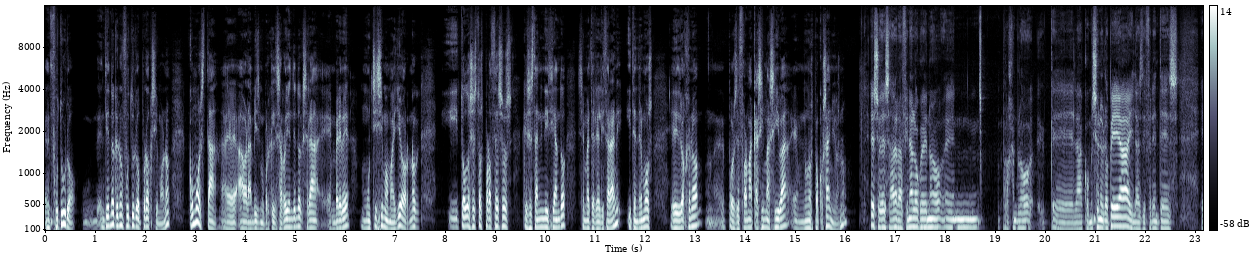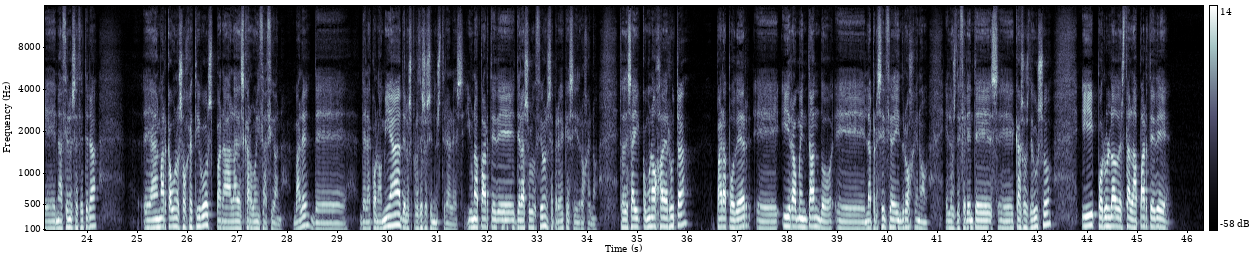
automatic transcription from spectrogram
en, futuro, entiendo que en un futuro próximo, ¿no? ¿Cómo está eh, ahora mismo? Porque el desarrollo entiendo que será en breve muchísimo mayor, ¿no? y todos estos procesos que se están iniciando se materializarán y tendremos el hidrógeno pues de forma casi masiva en unos pocos años, ¿no? Eso es, a ver, al final lo que no, por ejemplo, que la Comisión Europea y las diferentes eh, naciones, etcétera, eh, han marcado unos objetivos para la descarbonización, ¿vale? De, la economía, de los procesos industriales. Y una parte de, la solución se prevé que es hidrógeno. Entonces hay como una hoja de ruta para poder eh, ir aumentando la presencia de hidrógeno en los diferentes casos de uso. Y por un lado está la parte de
